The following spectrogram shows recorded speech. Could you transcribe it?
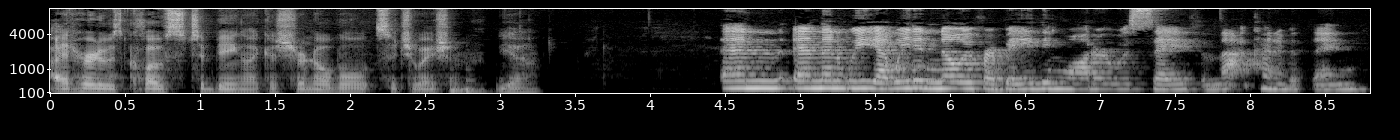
i'd heard it was close to being like a chernobyl situation yeah and and then we yeah we didn't know if our bathing water was safe and that kind of a thing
